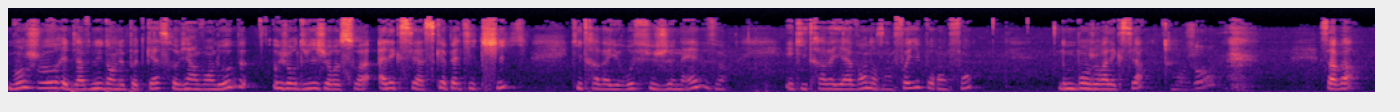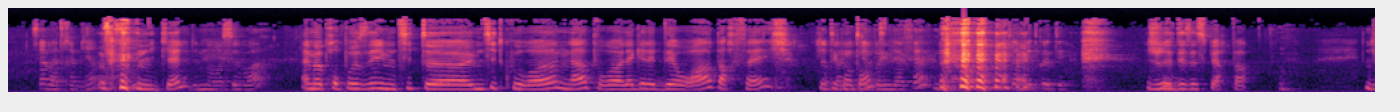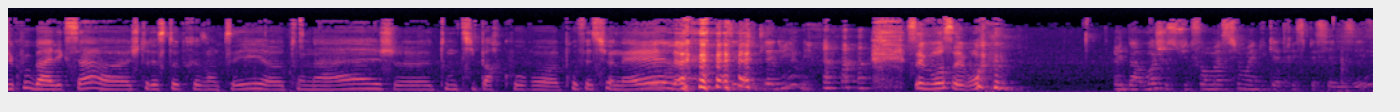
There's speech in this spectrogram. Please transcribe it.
Bonjour et bienvenue dans le podcast Reviens avant l'aube. Aujourd'hui, je reçois Alexia Scapatici qui travaille au Refuge Genève et qui travaillait avant dans un foyer pour enfants. Donc bonjour Alexia. Bonjour. Ça va? Ça va très bien. Nickel. De me recevoir. Elle m'a proposé une petite, euh, une petite couronne là pour euh, la galette des rois. Parfait. J'étais contente. Pas eu la fête, mais je la mets de côté. Je ne désespère pas. Du coup, bah Alexa, euh, je te laisse te présenter ton âge, ton petit parcours professionnel. Voilà. toute la nuit. Mais... c'est bon, c'est bon. Eh ben, moi, je suis de formation éducatrice spécialisée.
